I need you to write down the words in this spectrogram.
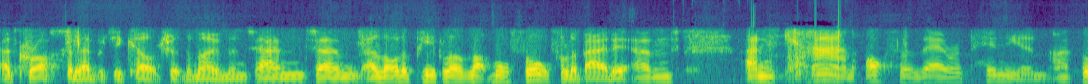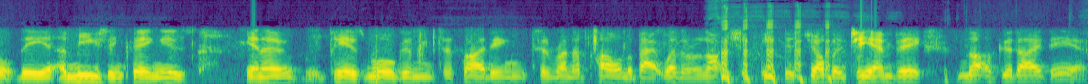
across celebrity culture at the moment, and um, a lot of people are a lot more thoughtful about it and and can offer their opinion. I thought the amusing thing is you know, Piers Morgan deciding to run a poll about whether or not he should keep his job at GMB. Not a good idea.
